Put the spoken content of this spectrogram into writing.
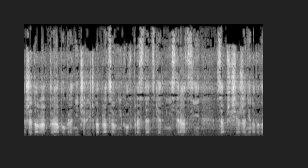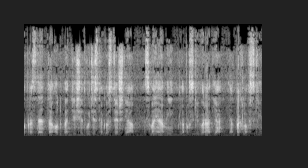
że Donald Trump ograniczy liczbę pracowników prezydenckiej administracji. Zaprzysiężenie nowego prezydenta odbędzie się 20 stycznia. Z Miami dla Polskiego Radia Jan Pachlowski.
